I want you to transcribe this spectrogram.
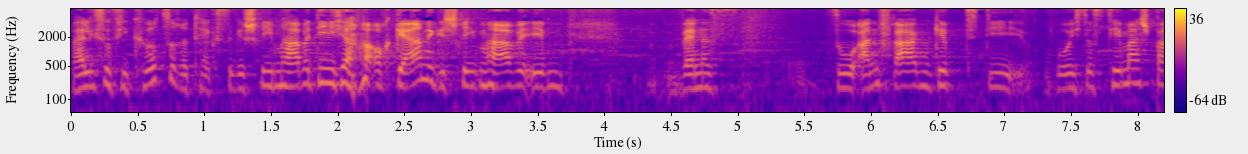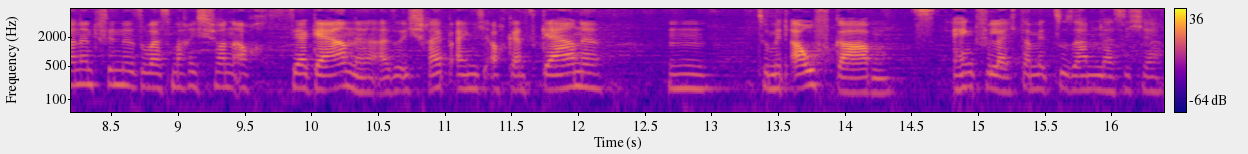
weil ich so viel kürzere Texte geschrieben habe, die ich aber auch gerne geschrieben habe, eben wenn es so Anfragen gibt, die, wo ich das Thema spannend finde, sowas mache ich schon auch sehr gerne. Also ich schreibe eigentlich auch ganz gerne mh, hm, so mit Aufgaben. Es hängt vielleicht damit zusammen, dass ich ja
